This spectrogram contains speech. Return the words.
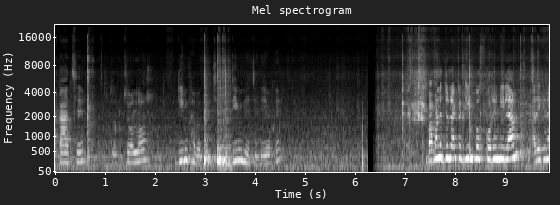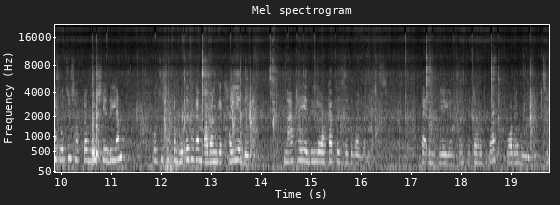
একা আছে। তো চলো, ডিম খাবে বলছি, ডিম ভেজে দিই ওকে। বাবানের জন্য একটা ডিম পোস্ট করে নিলাম, আর এখানে কচু শাকটা বসিয়ে দিলাম। কচু শাকটা হতে থাকা বাবানকে খাইয়ে দিই। না খাইয়ে দিলেও আঁকাতে যেতে পারবে না। টাইম হয়ে গেছে, এটা হতে থাক, পরে হলে দিচ্ছি।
